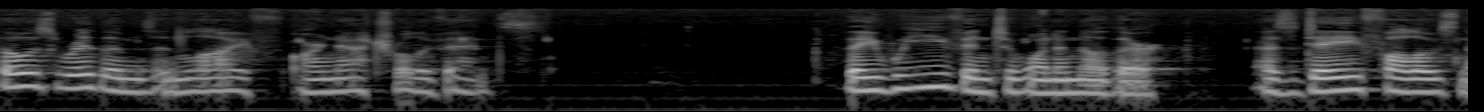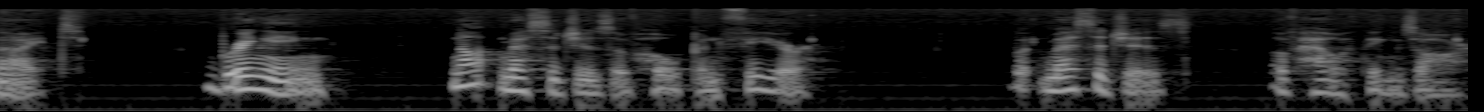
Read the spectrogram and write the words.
Those rhythms in life are natural events. They weave into one another as day follows night, bringing not messages of hope and fear, but messages of how things are.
